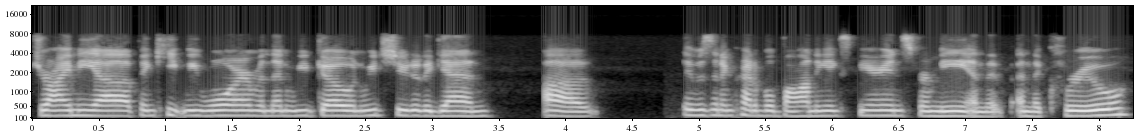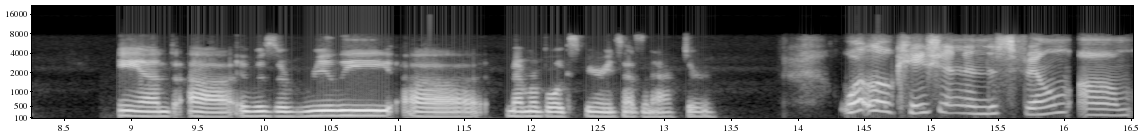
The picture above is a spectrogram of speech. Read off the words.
dry me up and keep me warm, and then we'd go and we'd shoot it again. Uh, it was an incredible bonding experience for me and the and the crew, and uh, it was a really uh, memorable experience as an actor. What location in this film um,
